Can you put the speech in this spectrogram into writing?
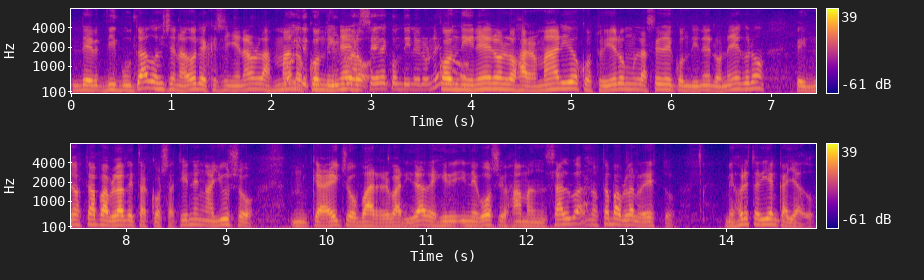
de diputados y senadores que se llenaron las manos con dinero, Una sede con dinero negro. con dinero en los armarios, construyeron la sede con dinero negro, en fin, no está para hablar de estas cosas. Tienen Ayuso mm, que ha hecho barbaridades y, y negocios a mansalva, no está para hablar de esto. Mejor estarían callados.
